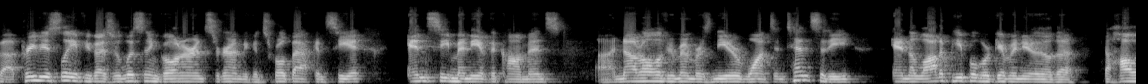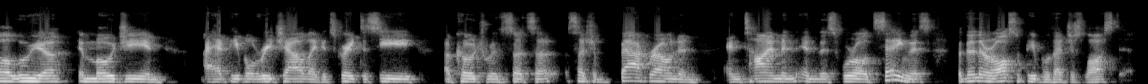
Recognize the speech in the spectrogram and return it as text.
uh, previously, if you guys are listening, go on our Instagram. You can scroll back and see it, and see many of the comments. Uh, not all of your members need or want intensity, and a lot of people were giving you know the the hallelujah emoji, and I had people reach out like it's great to see a coach with such a such a background and and time in, in this world saying this. But then there are also people that just lost it.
